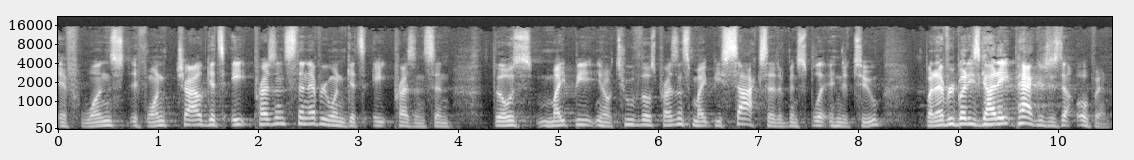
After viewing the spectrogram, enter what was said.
if, one's, if one child gets eight presents, then everyone gets eight presents. And those might be, you know, two of those presents might be socks that have been split into two, but everybody's got eight packages to open.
